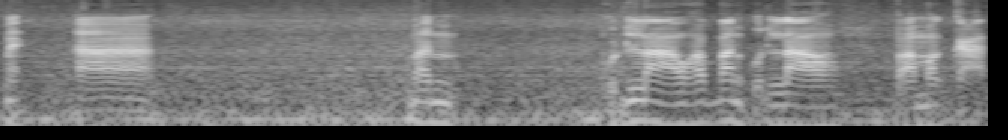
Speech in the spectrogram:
แม่อ่าบ้านขุนลาวครับ บ้านขุนลาว ปามากาศ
